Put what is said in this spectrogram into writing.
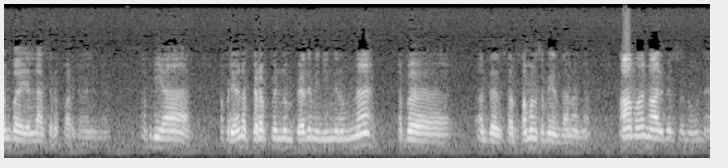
ரொம்ப எல்லாம் சிறப்பா இருக்காங்க. அப்படியா? அப்படியான பிறப்பென்னும் பெதமை நீங்கணும்னா அப்ப அந்த ச- சமண சமயம் தானே ஆமா நாலு பேர் சொன்ன உடனே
